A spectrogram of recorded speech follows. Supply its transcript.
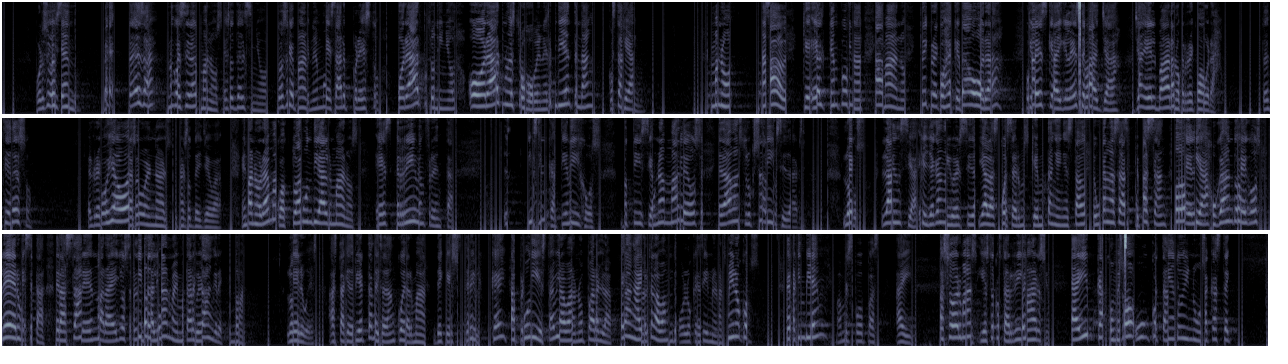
Por eso estoy diciendo, ustedes saben, no voy a decir, hermanos, esto es del Señor. Entonces, hermanos, tenemos que estar prestos, orar por los niños, orar por nuestros jóvenes. Un día entendan cosas que hay. Hermano, sabe que el tiempo final, hermano, tiene que recoger que ahora, porque es que la iglesia vaya, ya él va a lo que recobra. ¿Usted entiende eso? El recoge ahora es gobernar de llevar. En el panorama actual mundial, hermanos, es terrible enfrentar. La tiene hijos, noticia, una madre de 12 le daba instrucción a suicidarse. Luego, la agencia que llegan a la universidad y a las hermanos que matan en estado, que buscan las armas, que pasan todo el día jugando juegos, leer, etc. De la sangre para ellos salir de arma y matar sangre. Los héroes, hasta que despiertan y se dan cuenta, hermano, de que es terrible. ¿Ok? La pregunta está bien, no para la. Pegan ahí, la a lo que decirme, hermano. Mino con aquí bien, vamos a pasar. Ahí. Pasó, hermanos, y esto es Costa Rica, marzo. Ahí comenzó un cortamiento inusacastec.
